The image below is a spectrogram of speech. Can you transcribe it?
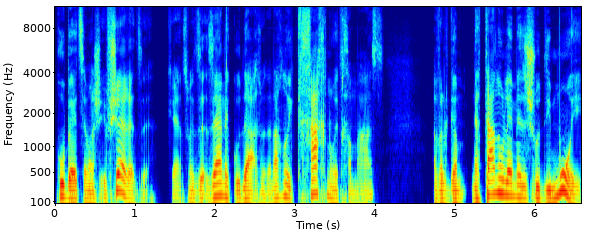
הוא בעצם מה שאפשר את זה. כן, זאת אומרת, זה, זה הנקודה. זאת אומרת, אנחנו הכחנו את חמאס, אבל גם נתנו להם איזשהו דימוי,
